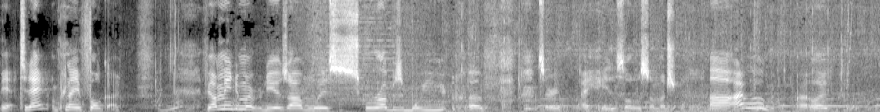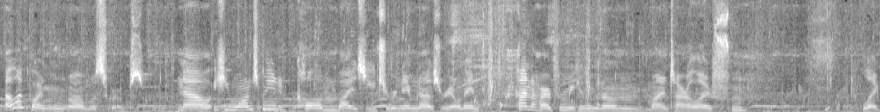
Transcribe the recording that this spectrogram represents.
Yeah, today I'm playing Fall Guy. If you want me to do my videos, I'm with Scrubs Boy. Uh, sorry, I hate this level so much. Uh, I will. I like. I like playing um, with Scrubs. Now he wants me to call him by his YouTuber name, not his real name. Kind of hard for me because I've known him my entire life. Like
